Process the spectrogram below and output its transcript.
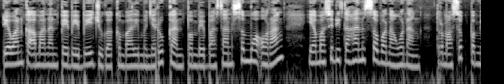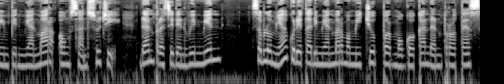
Dewan Keamanan PBB juga kembali menyerukan pembebasan semua orang yang masih ditahan sewenang-wenang, termasuk pemimpin Myanmar Aung San Suu Kyi dan Presiden Win Myint Sebelumnya, kudeta di Myanmar memicu permogokan dan protes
